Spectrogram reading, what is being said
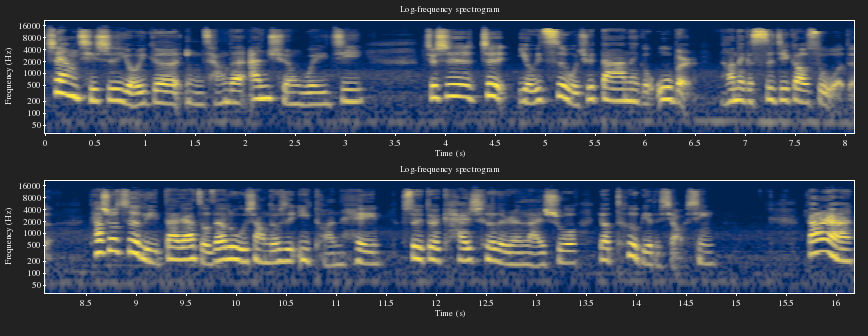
这样其实有一个隐藏的安全危机，就是这有一次我去搭那个 Uber，然后那个司机告诉我的，他说这里大家走在路上都是一团黑，所以对开车的人来说要特别的小心。当然，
